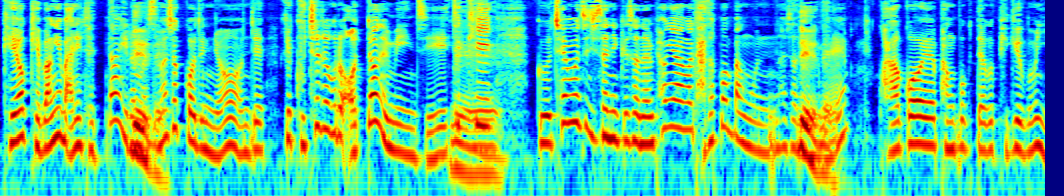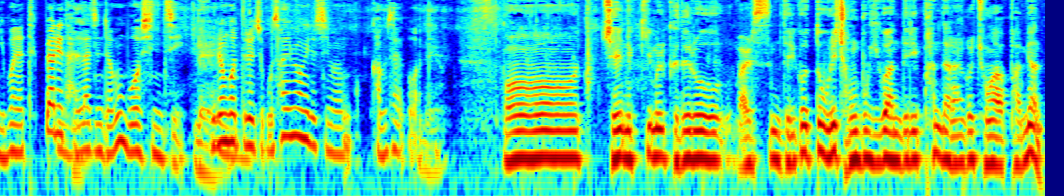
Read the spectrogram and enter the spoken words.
개혁 개방이 많이 됐다 이런 네네. 말씀하셨거든요. 이제 그게 구체적으로 어떤 의미인지 특히 네. 그 최문진 지사님께서는 평양을 다섯 번 방문하셨는데 네네. 과거의 방북 때하고 비교해 보면 이번에 특별히 네. 달라진 점은 무엇인지 네. 이런 것들을 조금 설명해 주시면 감사할 것 같아요. 네. 어, 제 느낌을 그대로 말씀드리고 또 우리 정부 기관들이 판단하는 걸 종합하면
